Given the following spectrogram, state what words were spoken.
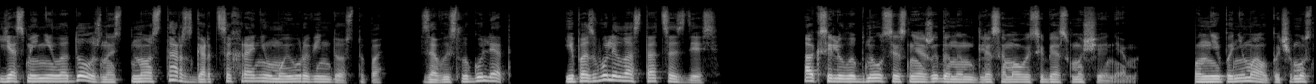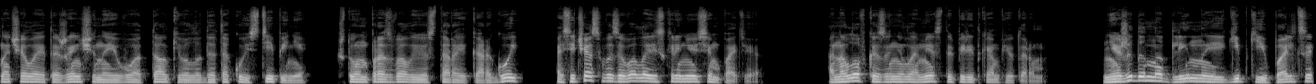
Я сменила должность, но Старсгард сохранил мой уровень доступа за выслугу лет и позволил остаться здесь. Аксель улыбнулся с неожиданным для самого себя смущением. Он не понимал, почему сначала эта женщина его отталкивала до такой степени, что он прозвал ее старой коргой, а сейчас вызывала искреннюю симпатию. Она ловко заняла место перед компьютером. Неожиданно длинные и гибкие пальцы,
